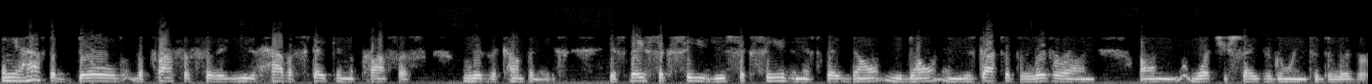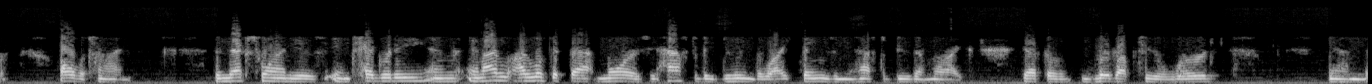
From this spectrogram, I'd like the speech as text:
and you have to build the process so that you have a stake in the process with the companies. If they succeed, you succeed, and if they don't, you don't, and you've got to deliver on on what you say you're going to deliver all the time. The next one is integrity, and, and I, I look at that more as you have to be doing the right things and you have to do them right. You have to live up to your word and,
